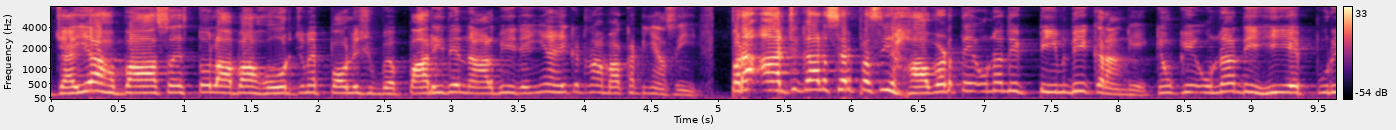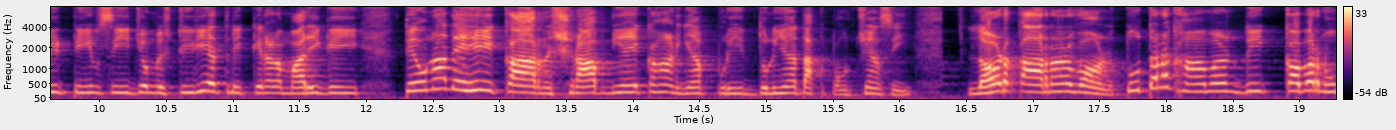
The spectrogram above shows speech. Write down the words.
ਜਾਈਆ ਹਬਾਸ, ਇਸ ਤੋਂ ਇਲਾਵਾ ਹੋਰ ਜਿਵੇਂ ਪੌਲਿਸ਼ ਵਪਾਰੀ ਦੇ ਨਾਲ ਵੀ ਅਜਿਹੀਆਂ ਹੀ ਘਟਨਾਵਾਂ ਘਟੀਆਂ ਸੀ। ਪਰ ਅੱਜ ਗੱਲ ਸਿਰਫ ਅਸੀਂ ਹਾਵਰਡ ਤੇ ਉਹਨਾਂ ਦੀ ਟੀਮ ਦੀ ਕਰਾਂਗੇ, ਕਿਉਂਕਿ ਉਹਨਾਂ ਦੀ ਹੀ ਇਹ ਪੂਰੀ ਟੀਮ ਸੀ ਜੋ ਮਿਸਟੀਰੀਅਸ ਤਰੀਕੇ ਨਾਲ ਮਾਰੀ ਗਈ ਤੇ ਉਹਨਾਂ ਦੇ ਹੀ ਕਾਰਨ ਸ਼ਰਾਬ ਦੀਆਂ ਇਹ ਕਹਾਣੀਆਂ ਪੂਰੀ ਦੁਨੀਆ ਤੱਕ ਪਹੁੰਚੀਆਂ ਸੀ। ਲਾਰਡ ਕਾਰਨਰ ਵੌਨ ਤੂਤਨ ਖਾਮਨ ਦੀ ਕਬਰ ਨੂੰ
